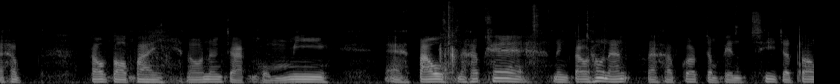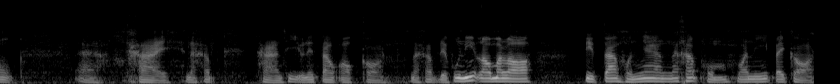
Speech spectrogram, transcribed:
นะครับ เตาต่อไปเนาะเนื่องจากผมมีเตานะครับแค่หนึ่งเตาเท่านั้นนะครับ ก็จำเป็นที่จะต้องอถ่ายนะครับ ฐานที่อยู่ในเตาออกก่อนนะครับ เดี๋ยวพรุ่งนี้เรามารอติดตามผลงานนะครับ ผมวันนี้ไปก่อน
